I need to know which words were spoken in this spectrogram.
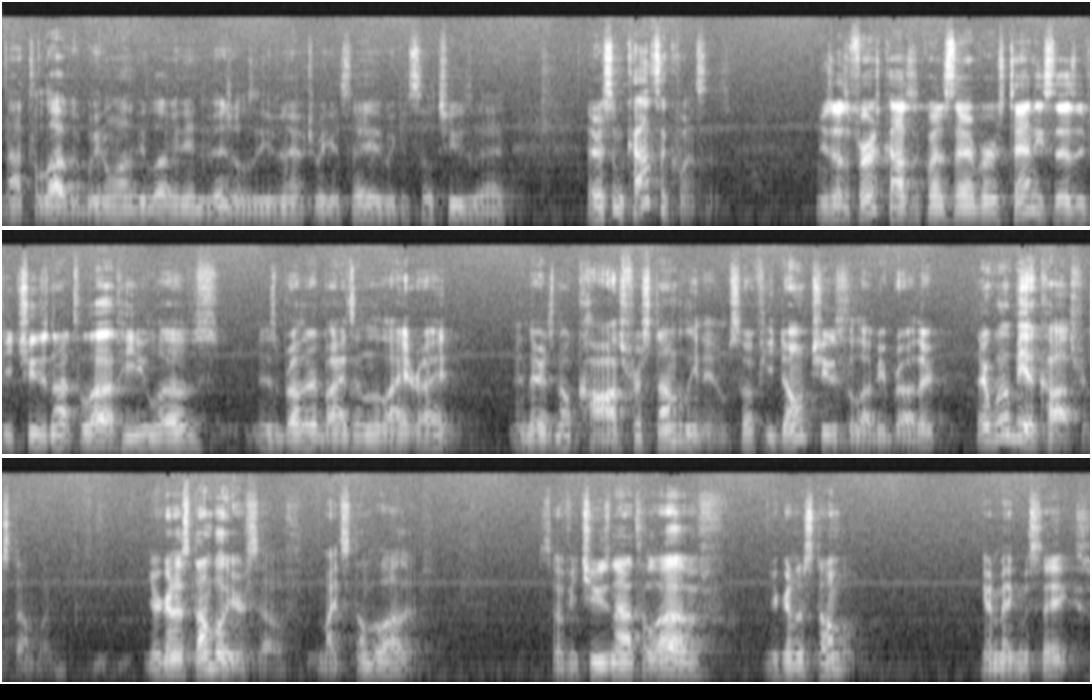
not to love. If we don't want to be loving individuals, even after we get saved, we can still choose that. There are some consequences. He says the first consequence there in verse 10, he says, If you choose not to love, he who loves his brother abides in the light, right? And there's no cause for stumbling in him. So if you don't choose to love your brother, there will be a cause for stumbling. You're going to stumble yourself. You might stumble others. So if you choose not to love, you're going to stumble. You're going to make mistakes.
